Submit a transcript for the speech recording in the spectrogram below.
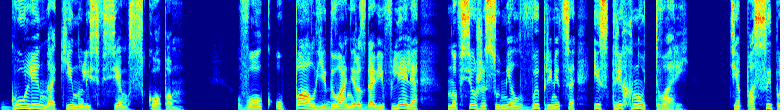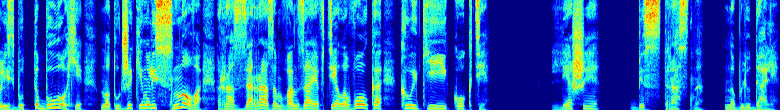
Гули накинулись всем скопом. Волк упал, едва не раздавив Леля, но все же сумел выпрямиться и стряхнуть тварей. Те посыпались, будто блохи, но тут же кинулись снова, раз за разом вонзая в тело волка клыки и когти. Лешие бесстрастно наблюдали.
